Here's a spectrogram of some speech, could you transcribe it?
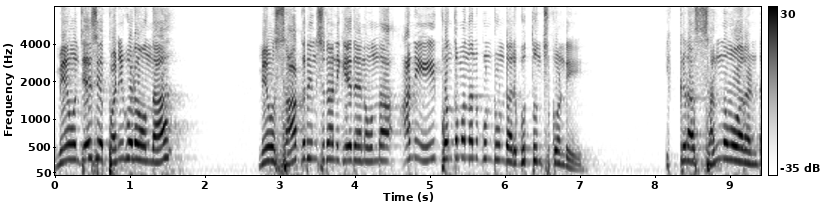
మేము చేసే పని కూడా ఉందా? మేము సహకరించడానికి ఏదైనా ఉందా? అని కొంతమంది అనుకుంటుంటారు గుర్తుంచుకోండి. ఇక్కడ సంఘం వారంట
